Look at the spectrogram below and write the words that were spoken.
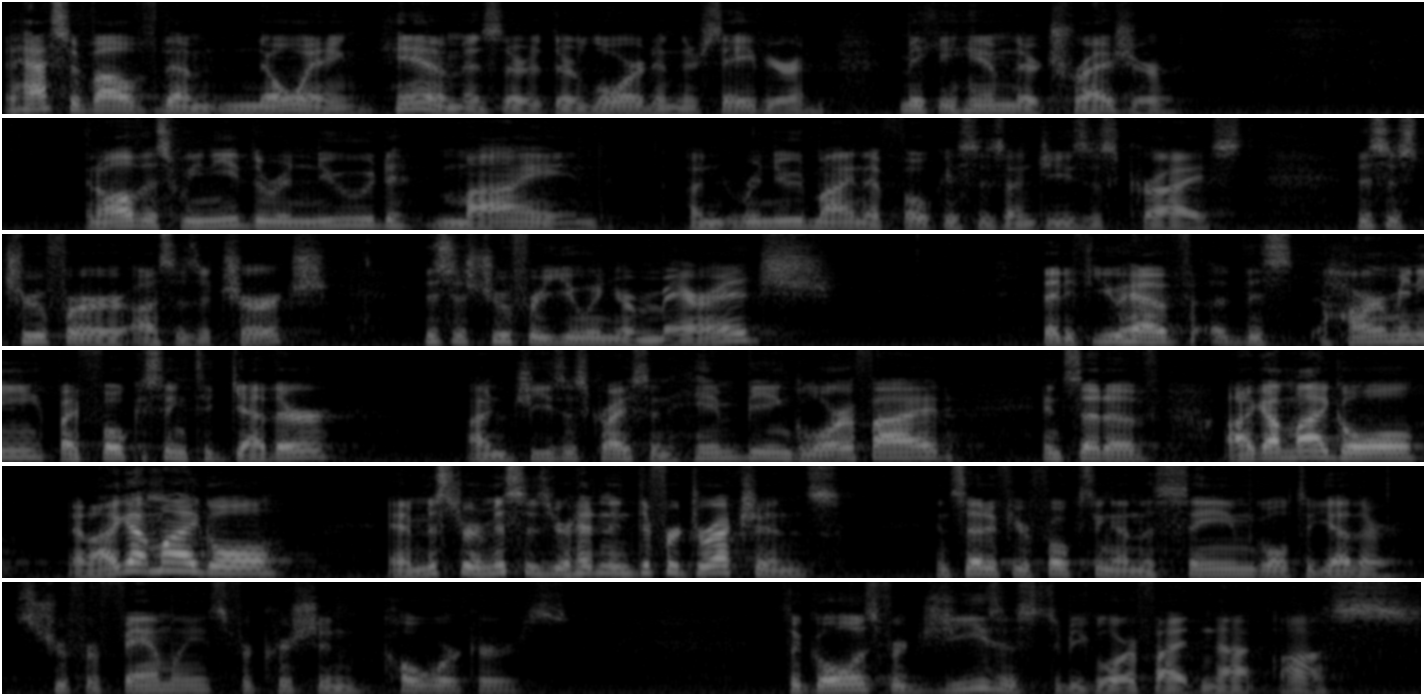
It has to involve them knowing Him as their, their Lord and their Savior and making Him their treasure. And all this, we need the renewed mind, a renewed mind that focuses on Jesus Christ. This is true for us as a church. This is true for you in your marriage. That if you have this harmony by focusing together on Jesus Christ and Him being glorified, instead of, I got my goal and I got my goal, and Mr. and Mrs., you're heading in different directions. Instead, if you're focusing on the same goal together, it's true for families, for Christian co workers. The goal is for Jesus to be glorified, not us.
